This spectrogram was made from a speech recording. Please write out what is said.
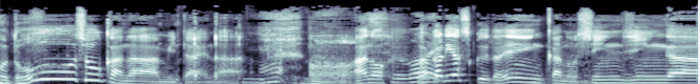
もうどうしようかな、みたいな。ね。うんあの、わかりやすく言うと演歌の新人が、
